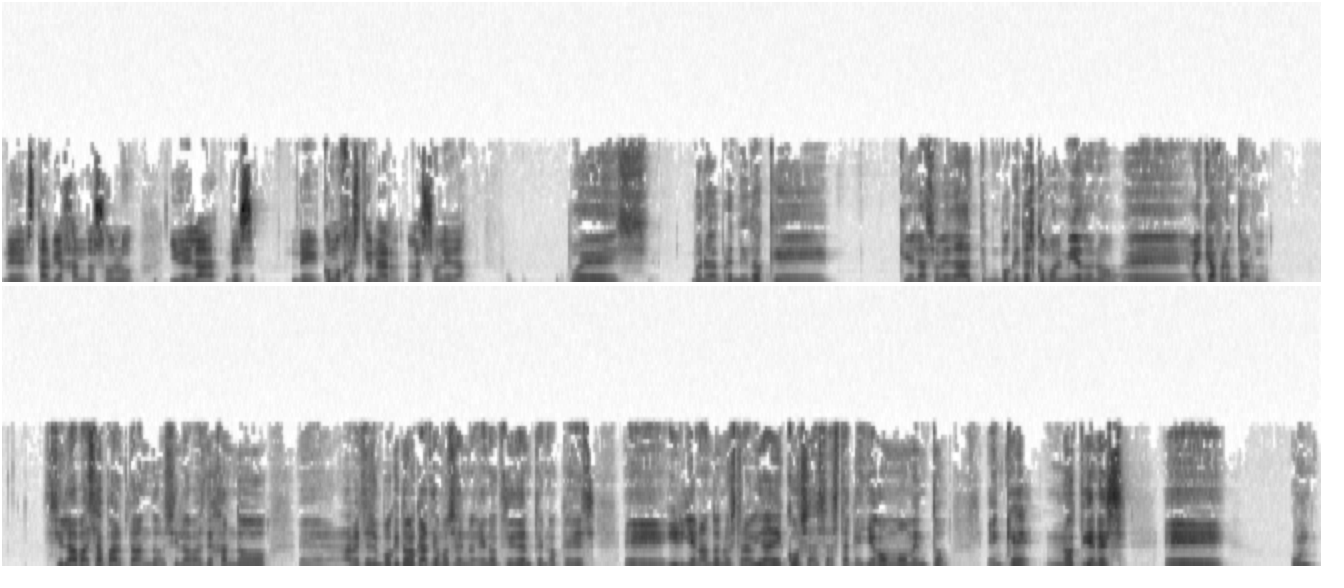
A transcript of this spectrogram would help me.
de estar viajando solo y de la de, cómo gestionar la soledad? Pues, bueno, he aprendido que, que la soledad un poquito es como el miedo, ¿no? Eh, hay que afrontarlo. Si la vas apartando, si la vas dejando, eh, a veces un poquito lo que hacemos en, en Occidente, ¿no? Que es eh, ir llenando nuestra vida de cosas hasta que llega un momento en que no tienes eh, un,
